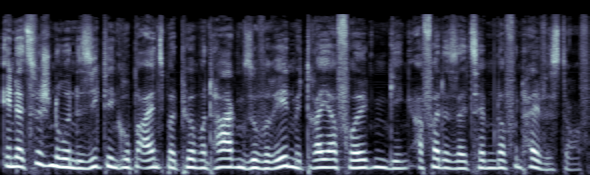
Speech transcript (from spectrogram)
In der Zwischenrunde siegte in Gruppe 1 Bad Pyrmont-Hagen souverän mit drei Erfolgen gegen Afferde, Salzhemmendorf und Halvesdorf.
